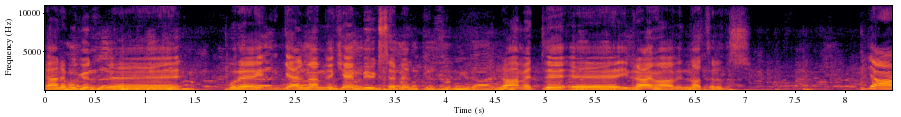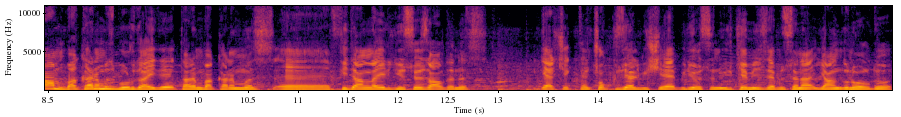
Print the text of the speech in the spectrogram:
Yani bugün eee, buraya gelmemdeki en büyük sebep rahmetli eee, İbrahim abinin hatırıdır. Bir de bakanımız buradaydı. Tarım bakanımız e, fidanla ilgili söz aldınız. Gerçekten çok güzel bir şey. Biliyorsun ülkemizde bu sene yangın oldu.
